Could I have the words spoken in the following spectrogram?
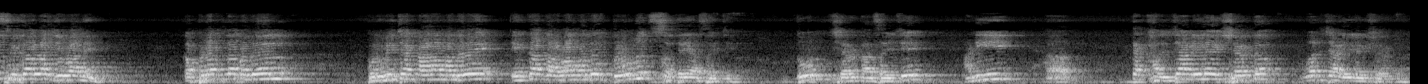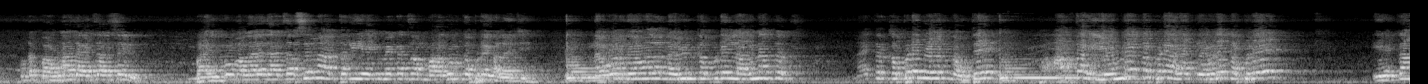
स्वीकारला जीवाने कपड्यातला बदल पूर्वीच्या काळामध्ये एका गावामध्ये दोनच सदरे असायचे. दोन शर्ट असायचे आणि त्या खालच्या आलेला एक शर्ट वरच्या आलेला एक शर्ट. कुठं पाहुणा जायचा असेल बायको बघायला जायचं असेल ना तरी एकमेकाचा मागून कपडे घालायचे. नवरदेवाला नवीन कपडे लागणारच. नाहीतर कपडे मिळत नव्हते. आता एवढे कपडे आहेत एवढे कपडे एका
